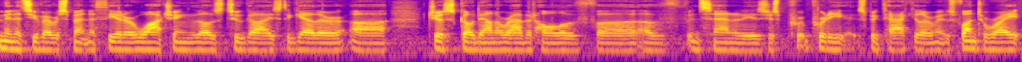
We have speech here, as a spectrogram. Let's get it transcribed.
minutes you've ever spent in a theater watching those two guys together together uh, just go down the rabbit hole of, uh, of insanity is just pr pretty spectacular. I mean, it was fun to write,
